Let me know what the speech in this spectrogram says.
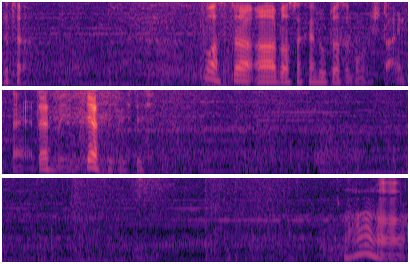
Ritter. Du hast da, ah, du hast da keinen Loot, du hast einen komischen Stein. Naja, der ist, der ist nicht wichtig. Ah.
